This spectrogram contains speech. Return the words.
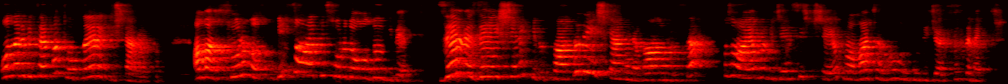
onları bir tarafa toplayarak işlem yapın. Ama sorumuz bir sonraki soruda olduğu gibi Z ve Z eşlenik gibi farklı değişkenlere bağlıysa o zaman yapabileceğiniz hiçbir şey yok. Normal tanımı uygulayacaksınız demektir.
